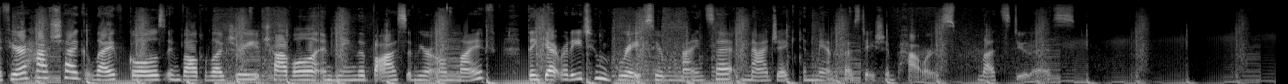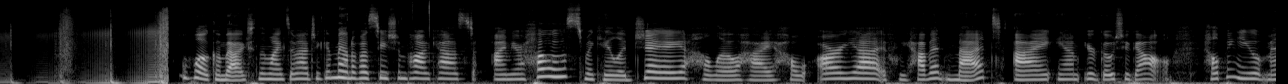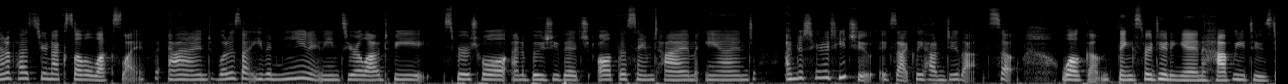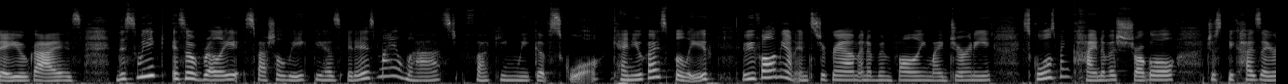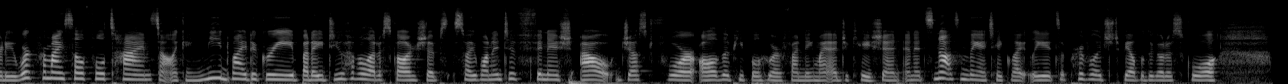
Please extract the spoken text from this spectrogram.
If your hashtag life goals involve luxury, travel, and being the boss of your own life, then get ready to embrace your mindset, magic, and manifestation powers. Let's do this. Welcome back to the Mindset Magic and Manifestation Podcast. I'm your host, Mikayla Jai. Hello, hi, how are ya? If we haven't met, I am your go to gal, helping you manifest your next level Lux life. And what does that even mean? It means you're allowed to be spiritual and a bougie bitch all at the same time. And I'm just here to teach you exactly how to do that. So, welcome. Thanks for tuning in. Happy Tuesday, you guys. This week is a really special week because it is my last fucking week of school. Can you guys believe? If you follow me on Instagram and have been following my journey, school's been kind of a struggle just because I already work for myself full time. It's not like I need my degree, but I do have a lot of scholarships. So, I wanted to finish out just for all the people who are funding my education. And it's not something I take lightly, it's a privilege to be able to go to school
